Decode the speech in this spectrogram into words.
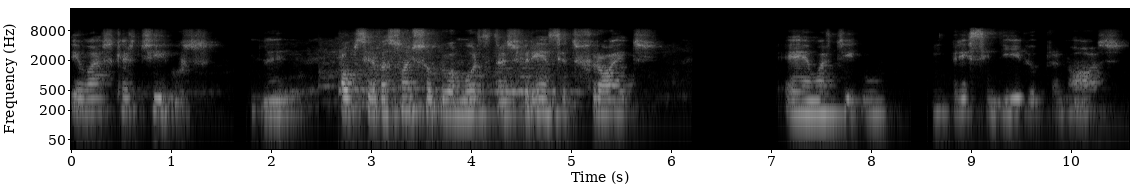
Eu acho que artigos, né? Observações sobre o amor de transferência de Freud é um artigo imprescindível para nós.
